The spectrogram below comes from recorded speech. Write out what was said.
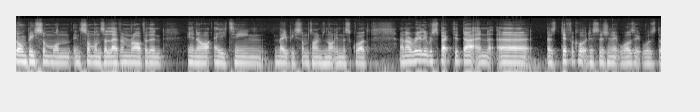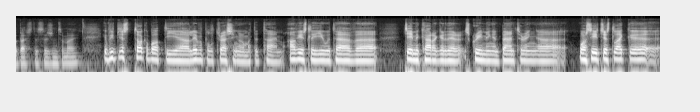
go and be someone in someone's 11 rather than in our 18, maybe sometimes not in the squad. And I really respected that and uh, as difficult a decision it was, it was the best decision to make. If we just talk about the uh, Liverpool dressing room at the time, obviously you would have uh, Jamie Carragher there screaming and bantering. Uh, was he just like, uh,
